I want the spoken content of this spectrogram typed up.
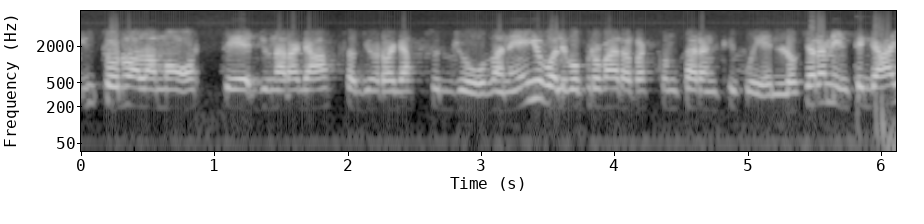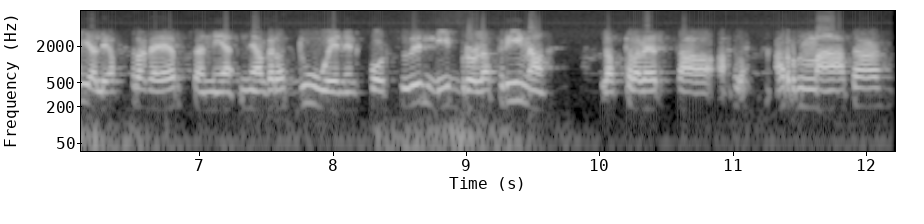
intorno, alla morte di una ragazza, di un ragazzo giovane. Io volevo provare a raccontare anche quello. Chiaramente Gaia le attraversa, ne, ne avrà due nel corso del libro. La prima l'attraversa armata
